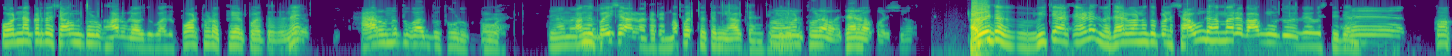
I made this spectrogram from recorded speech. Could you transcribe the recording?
પોર ના કરતા સાઉન્ડ થોડુંક સારું લાવજો પાછું પોર થોડો ફેર પડતો હતો ને? સારું નતું વાગતું થોડુંક. અમે પૈસા આલવા હતા મફત તો તમે આવતા નથી. પણ થોડા વધારવા પડશે હવે તો વિચાર છે વધારવાનું તો પણ સાઉન્ડ અમારે વાગવું જોઈએ વ્યવસ્થિત કોક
